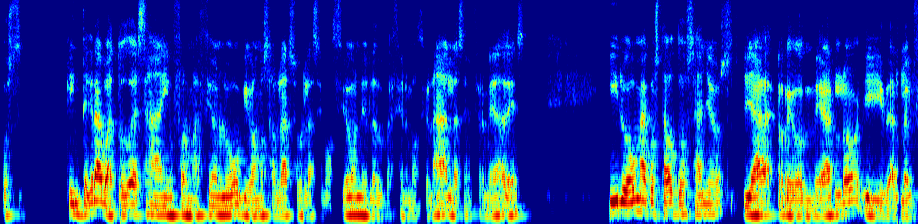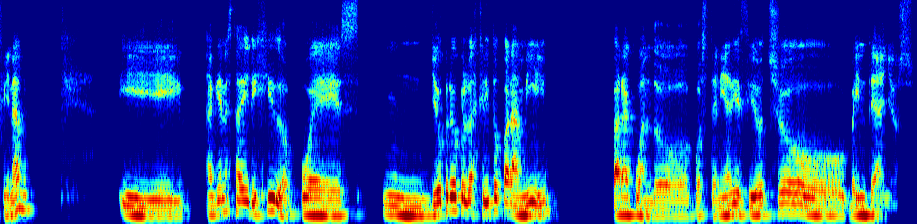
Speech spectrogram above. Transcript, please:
pues que integraba toda esa información luego que íbamos a hablar sobre las emociones, la educación emocional, las enfermedades. Y luego me ha costado dos años ya redondearlo y darle el final. ¿Y a quién está dirigido? Pues mm, yo creo que lo he escrito para mí, para cuando pues, tenía 18 o 20 años.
